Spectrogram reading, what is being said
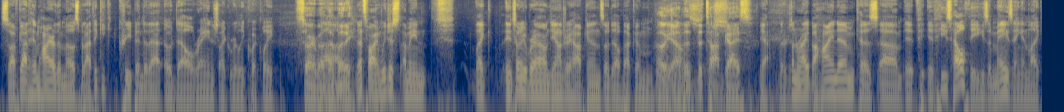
So I've got him higher than most, but I think he can creep into that Odell range like really quickly. Sorry about that, Um, buddy. That's fine. We just, I mean, like Antonio Brown, DeAndre Hopkins, Odell Beckham. Oh yeah, the, Jones. the top guys. yeah, they're just right behind him because um, if if he's healthy, he's amazing. And like,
